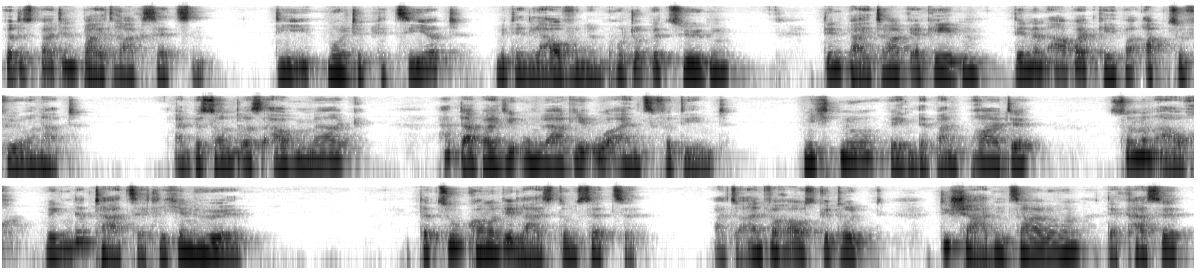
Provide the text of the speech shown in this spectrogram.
wird es bei den Beitragssätzen, die multipliziert mit den laufenden Bruttobezügen den Beitrag ergeben, den ein Arbeitgeber abzuführen hat. Ein besonderes Augenmerk hat dabei die Umlage U1 verdient, nicht nur wegen der Bandbreite, sondern auch wegen der tatsächlichen Höhe. Dazu kommen die Leistungssätze, also einfach ausgedrückt die Schadenzahlungen der Kasse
